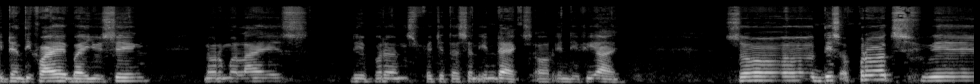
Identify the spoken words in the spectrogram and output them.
identify by using normalized difference vegetation index or NDVI. So this approach we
